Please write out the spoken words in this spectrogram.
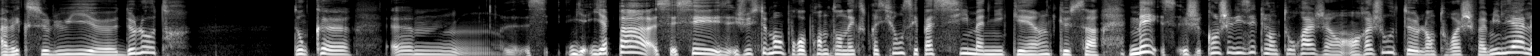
avec celui euh, de l'autre. Donc, il euh, n'y a pas, c'est justement pour reprendre ton expression, c'est pas si manichéen que ça. Mais quand je disais que l'entourage en, rajoute, l'entourage familial,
